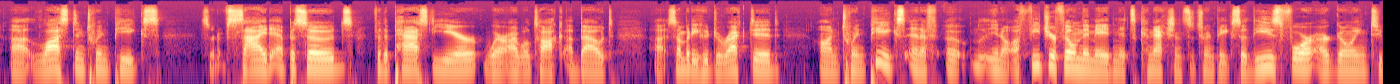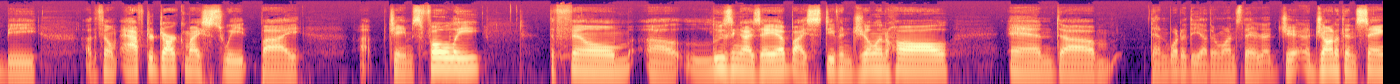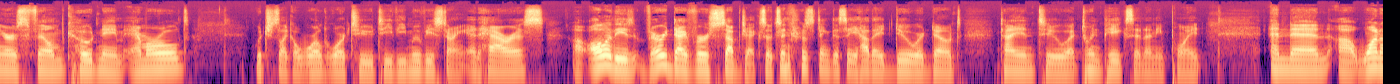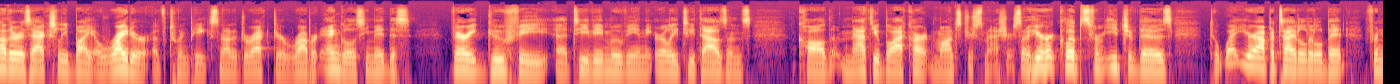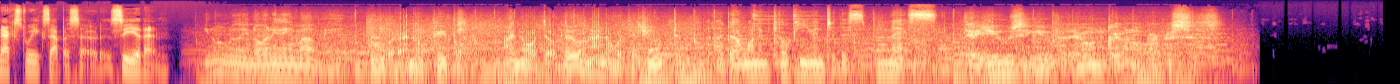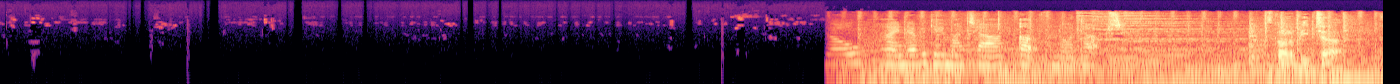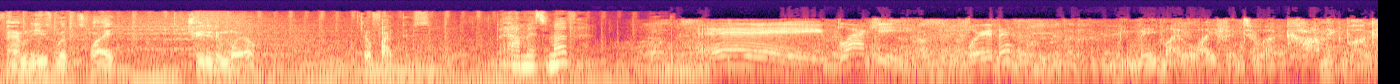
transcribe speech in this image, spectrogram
uh, Lost in Twin Peaks sort of side episodes for the past year where I will talk about uh, somebody who directed on Twin Peaks and a, a, uh, you know a feature film they made and its connections to Twin Peaks. So these four are going to be uh, the film After Dark, My Sweet by uh, James Foley, the film uh, Losing Isaiah by Stephen Gyllenhaal, and um, then what are the other ones there? Uh, J- Jonathan Sanger's film Codename Emerald, which is like a World War II TV movie starring Ed Harris. Uh, all of these very diverse subjects, so it's interesting to see how they do or don't tie into uh, Twin Peaks at any point. And then uh, one other is actually by a writer of Twin Peaks, not a director, Robert Engels. He made this very goofy uh, TV movie in the early 2000s called Matthew Blackheart Monster Smasher. So here are clips from each of those to whet your appetite a little bit for next week's episode. See you then. You don't really know anything about me. No, but I know people. I know what they'll do and I know what they won't do. But I don't want him talking you into this mess. They're using you for their own criminal purposes. No, I never gave my child up for no adoption. It's gonna be tough. Family is with is white. Treated him well. He'll fight this. But I'm his mother. Hey, Blackie. Where you been? You made my life into a comic book?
